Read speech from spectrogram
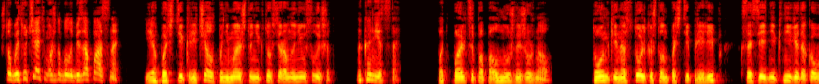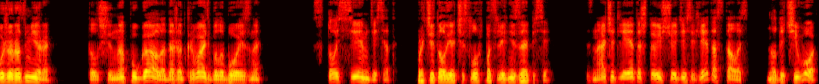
чтобы изучать можно было безопасно. Я почти кричал, понимая, что никто все равно не услышит. Наконец-то! Под пальцы попал нужный журнал. Тонкий настолько, что он почти прилип к соседней книге такого же размера. Толщина пугала, даже открывать было боязно. «Сто семьдесят», — прочитал я число в последней записи. «Значит ли это, что еще десять лет осталось?» Но до чего?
